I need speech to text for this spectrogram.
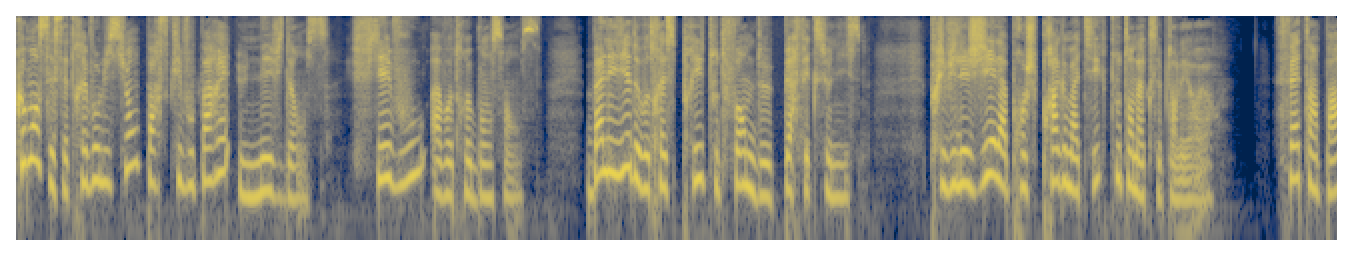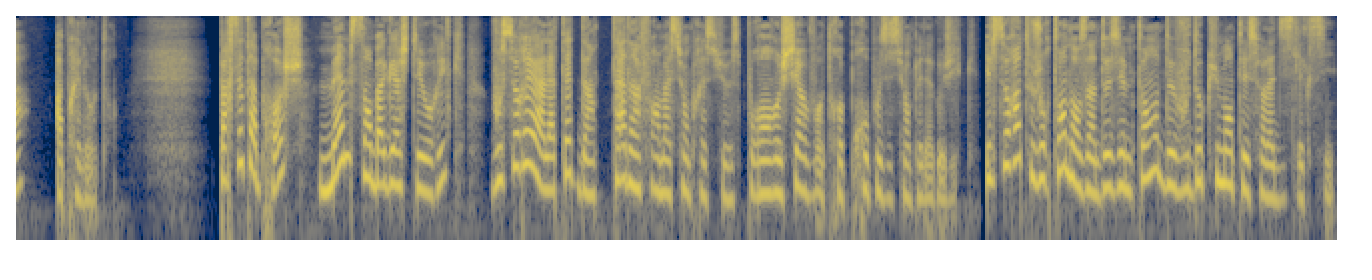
Commencez cette révolution parce qu'il vous paraît une évidence. Fiez-vous à votre bon sens. Balayez de votre esprit toute forme de perfectionnisme. Privilégiez l'approche pragmatique tout en acceptant l'erreur. Faites un pas après l'autre. Par cette approche, même sans bagage théorique, vous serez à la tête d'un tas d'informations précieuses pour enrichir votre proposition pédagogique. Il sera toujours temps dans un deuxième temps de vous documenter sur la dyslexie,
